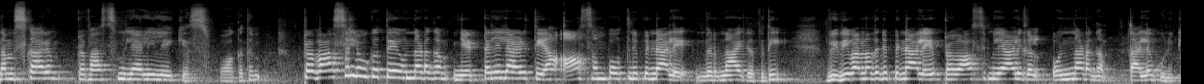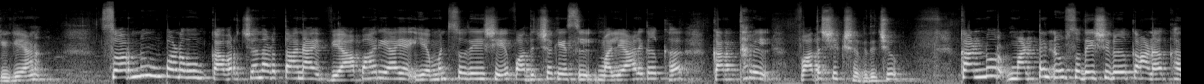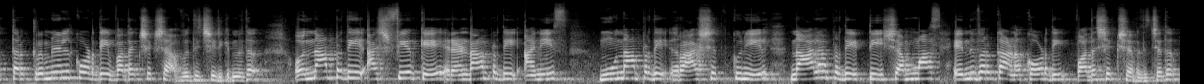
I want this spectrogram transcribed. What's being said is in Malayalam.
നമസ്കാരം പ്രവാസി മലയാളിയിലേക്ക് സ്വാഗതം. പ്രവാസ ലോകത്തെ ഒന്നടങ്കം ഞെട്ടലിലാഴ്ത്തിയ ആ സംഭവത്തിന് പിന്നാലെ നിർണായക വിധി. വിധി വന്നതിന് പിന്നാലെ പ്രവാസി മലയാളികൾ ഒന്നടങ്കം തലകുനിക്കുകയാണ്. സ്വർണവും പണവും കവർച്ച നടത്താനായി വ്യാപാരിയായ യമൻ സ്വദേശിയെ വധിച്ച കേസിൽ മലയാളികൾക്ക് ഖത്തറിൽ വധശിക്ഷ വിധിച്ചു. കണ്ണൂർ മട്ടന്നൂർ സ്വദേശികൾക്കാണ് ഖത്തർ ക്രിമിനൽ കോടതി വധശിക്ഷ വിധിച്ചിരിക്കുന്നത്. ഒന്നാം പ്രതി അഷ്ഫീർ കെ രണ്ടാം പ്രതി അനീസ് മൂന്നാം പ്രതി റാഷിദ് കുനിയിൽ നാലാം പ്രതി ടി ഷമ്മാസ് എന്നിവർക്കാണ് കോടതി വധശിക്ഷ വിധിച്ചത്.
